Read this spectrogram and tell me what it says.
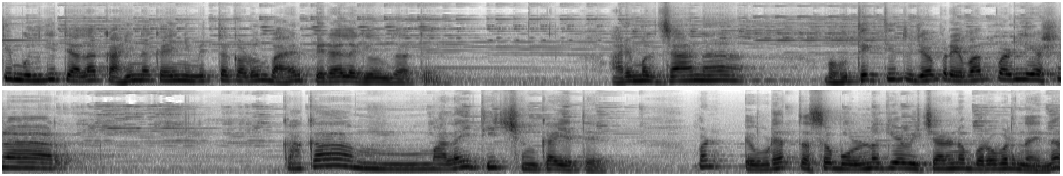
ती मुलगी त्याला काही ना काही निमित्त काढून बाहेर फिरायला घेऊन जाते. अरे मग जा ना बहुतेक ती तुझ्या प्रेमात पडली असणार. काका मलाही तीच शंका येते पण एवढ्यात तसं बोलणं किंवा विचारणं बरोबर नाही ना.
